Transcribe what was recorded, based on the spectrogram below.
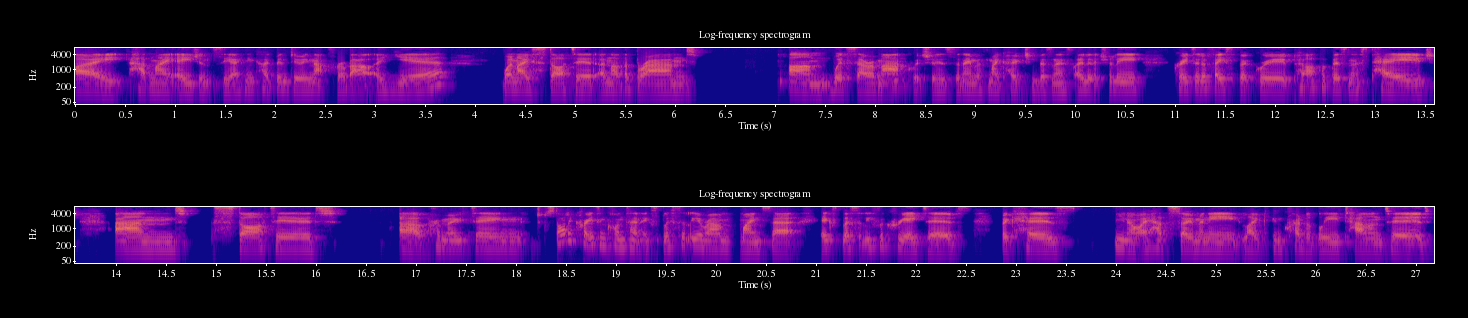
i had my agency. I think i'd been doing that for about a year when i started another brand um, with Sarah Mac, which is the name of my coaching business. I literally created a Facebook group, put up a business page, and started uh, promoting, started creating content explicitly around mindset, explicitly for creatives, because you know I had so many like incredibly talented,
